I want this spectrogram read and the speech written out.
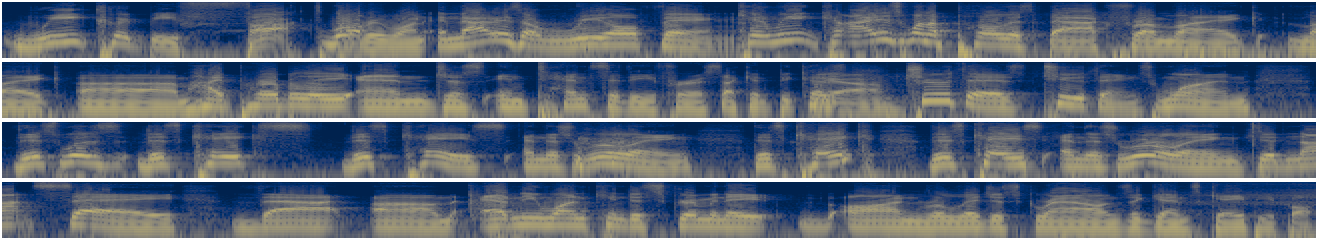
we could be fucked, everyone. And that is a real thing. Can we? Can, I just want to pull this back from like like um, hyperbole and just intensity for a second because Yeah. truth is two things. One, this was this case, this case, and this ruling, this cake, this case, and this ruling did not say that um, anyone can discriminate on religious grounds against gay people.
